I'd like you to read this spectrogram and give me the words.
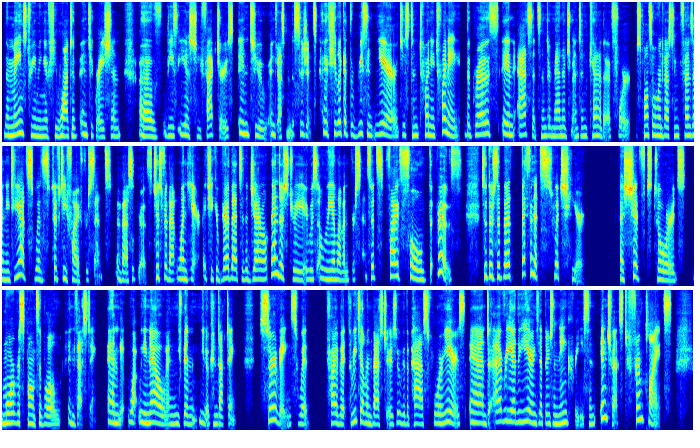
the mainstreaming, if you want, of integration of these ESG factors into investment decisions. If you look at the recent year, just in 2020, the growth in assets under management in Canada for responsible investing funds and ETFs was 55% of asset growth just for that one year. If you compare that to the general industry, it was only 11%. So it's fivefold the growth. So there's a definite switch here, a shift towards more responsible investing. And what we know, and we've been, you know, conducting surveys with private retail investors over the past four years. And every other year is that there's an increase in interest from clients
